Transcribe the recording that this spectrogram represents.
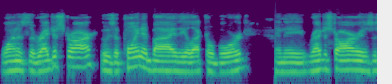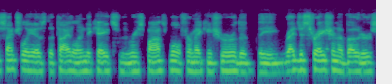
One is the registrar, who is appointed by the electoral board. And the registrar is essentially, as the title indicates, responsible for making sure that the registration of voters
